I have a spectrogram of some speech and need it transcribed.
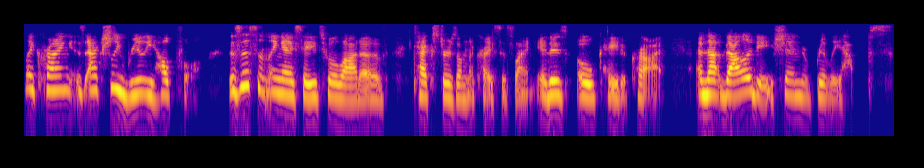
like crying, is actually really helpful. This is something I say to a lot of texters on the crisis line. It is okay to cry, and that validation really helps.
